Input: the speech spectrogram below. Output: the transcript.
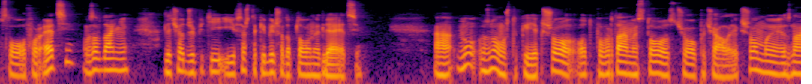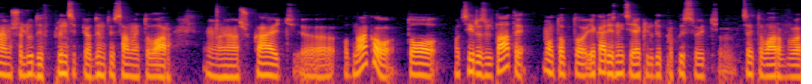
слово for Etsy в завданні для ChatGPT, і все ж таки більш адаптований для Etsy. Ну, знову ж таки, якщо от повертаємось з того, з чого почали. Якщо ми знаємо, що люди, в принципі, один той самий товар шукають однаково, то оці результати. Ну, тобто, яка різниця, як люди прописують цей товар в,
